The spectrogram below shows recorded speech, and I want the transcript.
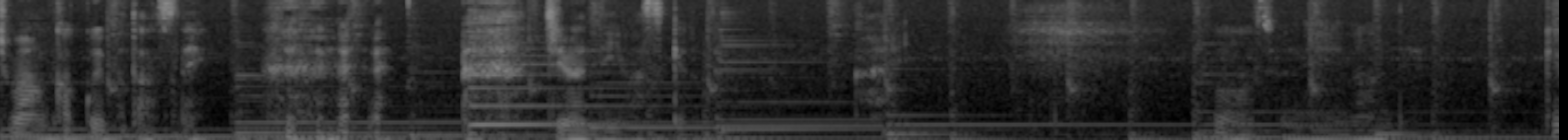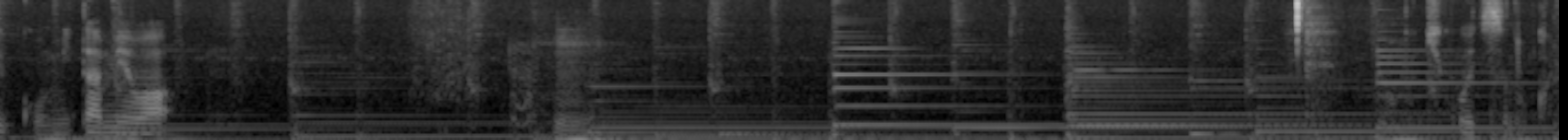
一番かっこいいパターンですね。自分で言いますけど。はい。そうなんですよね。なんで結構見た目はうん。今の聞こえてたのかな？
